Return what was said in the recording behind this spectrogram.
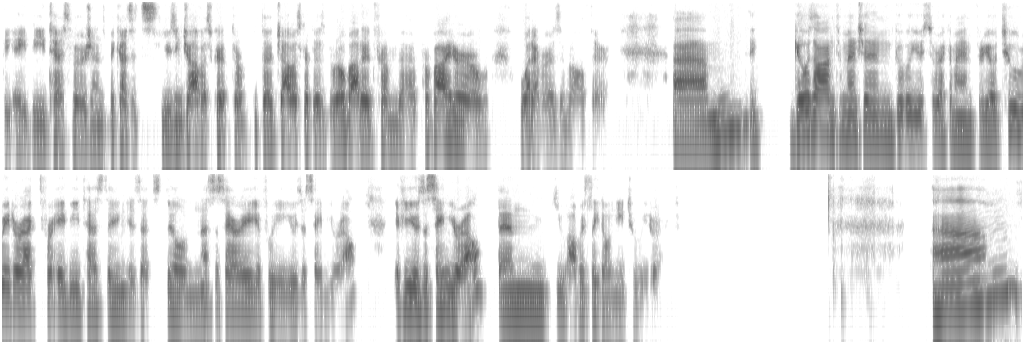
the A/B test versions because it's using JavaScript or the JavaScript is roboted from the provider or whatever is involved there. Um, it goes on to mention Google used to recommend 302 redirect for A/B testing. Is that still necessary if we use the same URL? If you use the same URL, then you obviously don't need to redirect. Um,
